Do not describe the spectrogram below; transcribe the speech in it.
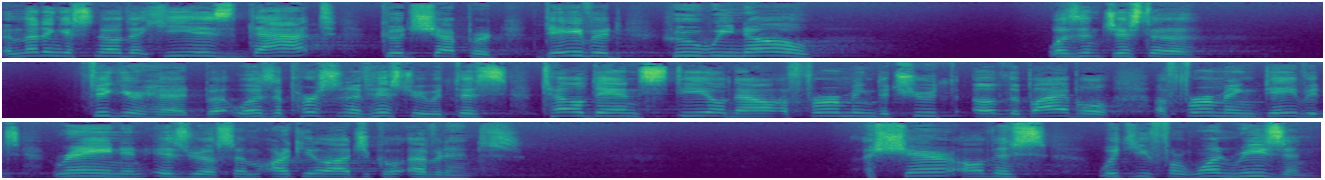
and letting us know that he is that good shepherd. David, who we know wasn't just a figurehead, but was a person of history with this Tell Dan Stele now affirming the truth of the Bible, affirming David's reign in Israel, some archaeological evidence. I share all this with you for one reason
